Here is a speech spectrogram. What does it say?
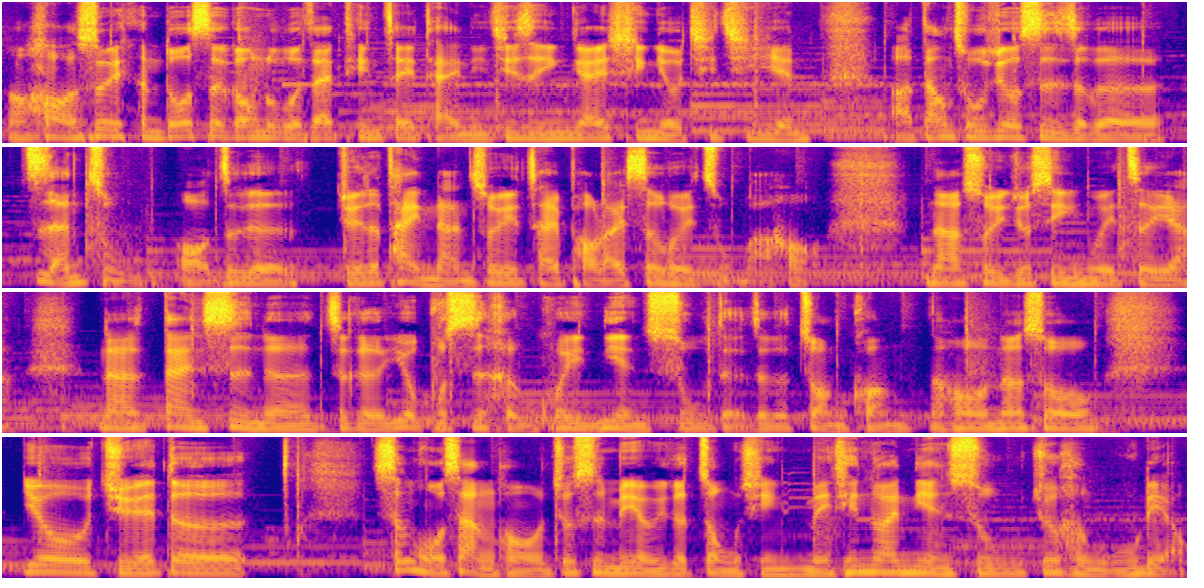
哦，所以很多社工如果在听这一台，你其实应该心有戚戚焉啊。当初就是这个自然组，哦，这个觉得太难，所以才跑来社会组嘛，哈。那所以就是因为这样，那但是呢，这个又不是很会念书的这个状况，然后那时候又觉得生活上吼就是没有一个重心，每天都在念书就很无聊。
